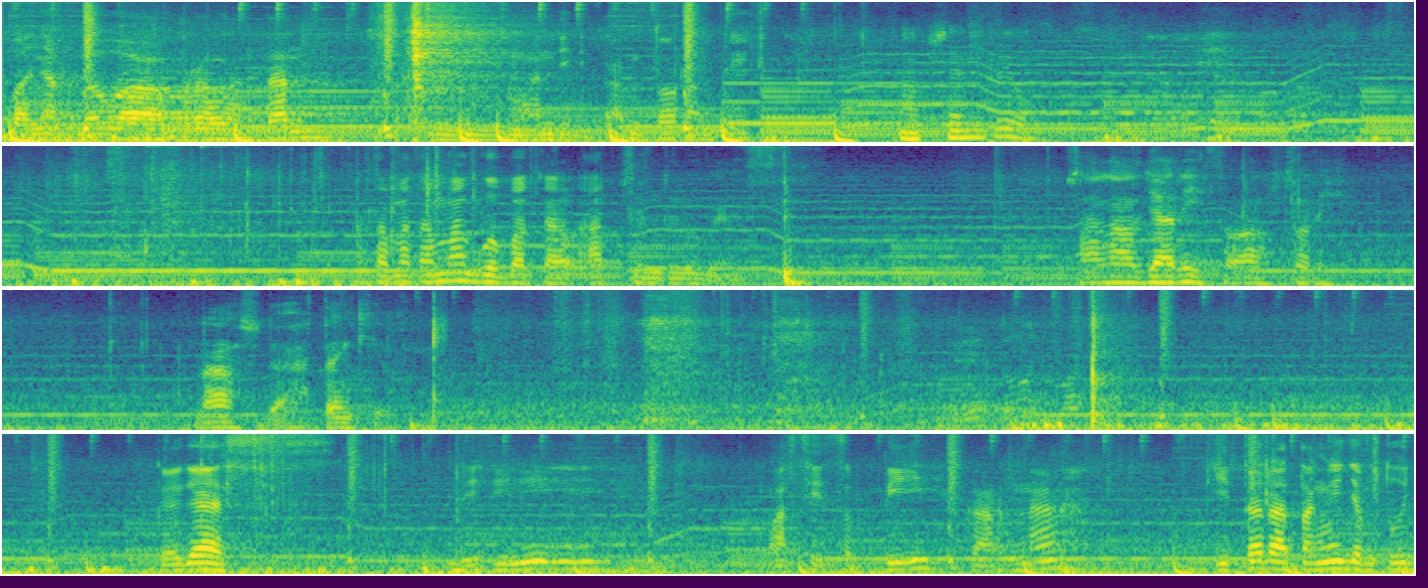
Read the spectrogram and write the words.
banyak bawa peralatan di mandi di kantor nanti. absen tuh Pertama-tama gue bakal absen dulu guys. Salah jari soal sorry. Nah sudah, thank you. Oke guys, di sini masih sepi karena kita datangnya jam 7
